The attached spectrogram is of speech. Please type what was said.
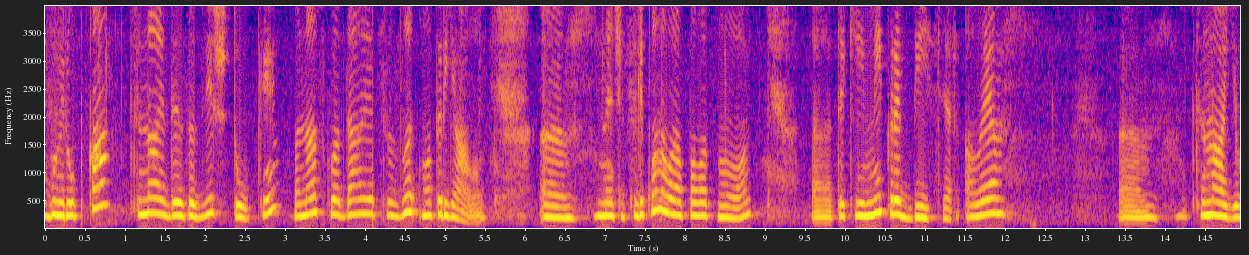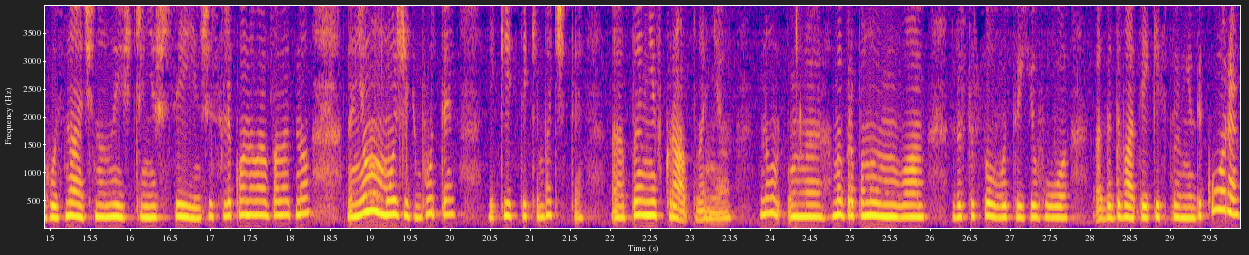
Вирубка. Ціна йде за дві штуки. Вона складається з матеріалу. Е, значить, силиконове полотно, е, такий мікробісер, але е, ціна його значно нижча, ніж всі інші силиконове полотно. На ньому можуть бути якісь такі, бачите, е, певні вкраплення. Ну, е, Ми пропонуємо вам застосовувати його, е, додавати якісь певні декори.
